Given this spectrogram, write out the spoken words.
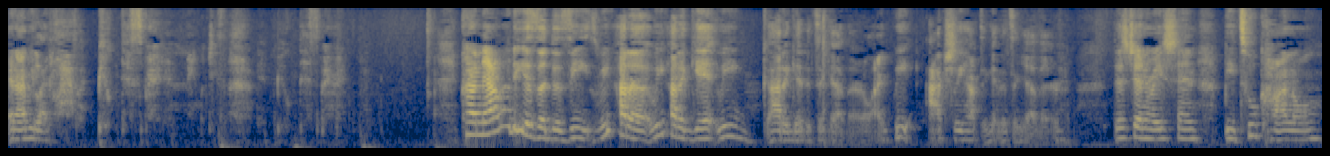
and I'd be like, oh, I rebuke this spirit in the name of Jesus. I rebuke this spirit. Carnality is a disease. We gotta we gotta get we gotta get it together. Like we actually have to get it together. This generation be too carnal.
